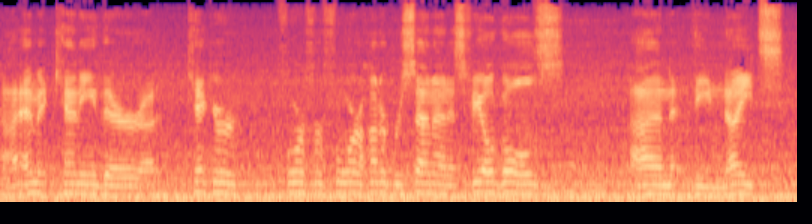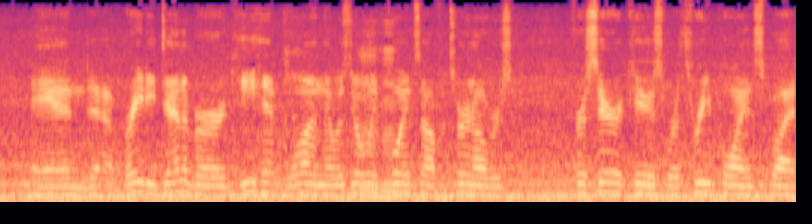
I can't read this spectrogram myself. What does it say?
uh, Emmet Kenney, their uh, kicker, four for four, 100% on his field goals on the night and uh, Brady Denaburg, he hit one. That was the only mm-hmm. points off of turnovers for Syracuse were three points. But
